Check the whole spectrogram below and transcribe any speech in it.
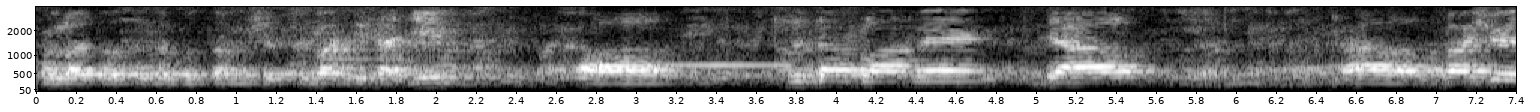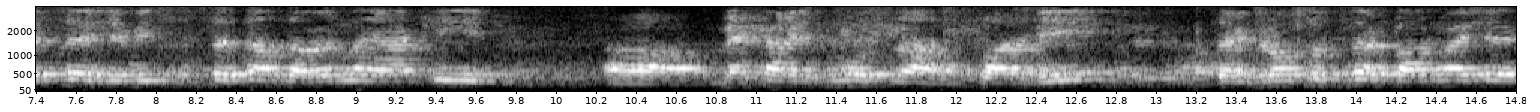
podle toho se to potom může třeba i řadit. A, co se tam plánuje dál? A, zvažuje se, že by se tam zavedl nějaký mechanismus na platby, ten Chrome Software plánuje, že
